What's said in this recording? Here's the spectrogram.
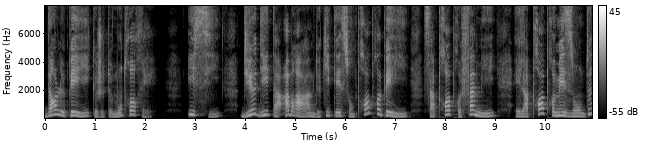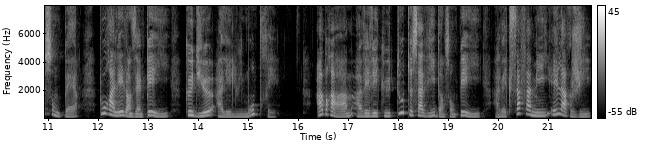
dans le pays que je te montrerai. Ici, Dieu dit à Abraham de quitter son propre pays, sa propre famille et la propre maison de son père pour aller dans un pays que Dieu allait lui montrer. Abraham avait vécu toute sa vie dans son pays avec sa famille élargie,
